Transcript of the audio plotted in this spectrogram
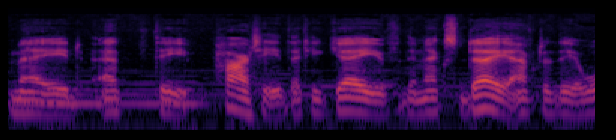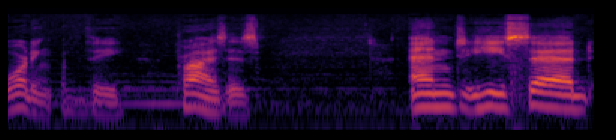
made at the party that he gave the next day after the awarding of the prizes. And he said,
